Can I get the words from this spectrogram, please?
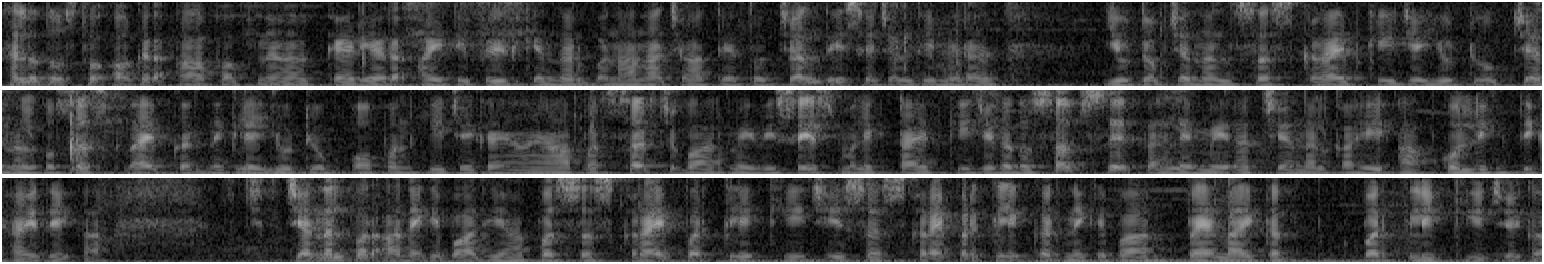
हेलो दोस्तों, अगर आप अपना करियर आईटी फ़ील्ड के अंदर बनाना चाहते हैं तो जल्दी से जल्दी मेरा यूट्यूब चैनल सब्सक्राइब कीजिए। यूट्यूब चैनल को सब्सक्राइब करने के लिए यूट्यूब ओपन कीजिएगा। यहाँ यहाँ पर सर्च बार में विशेष मलिक टाइप कीजिएगा तो सबसे पहले मेरा चैनल का ही आपको लिंक दिखाई देगा। चैनल पर आने के बाद यहाँ पर सब्सक्राइब पर क्लिक कीजिए। सब्सक्राइब पर क्लिक करने के बाद बेल आइकन पर क्लिक कीजिएगा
